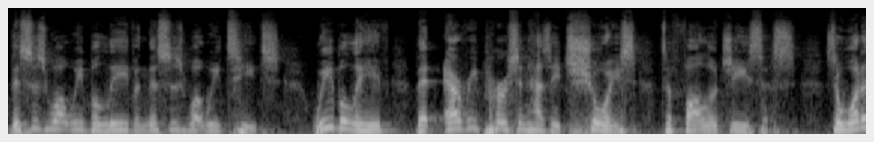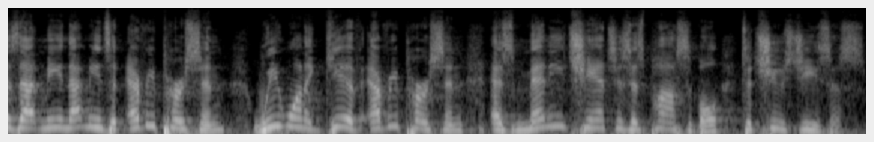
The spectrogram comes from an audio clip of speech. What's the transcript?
This is what we believe, and this is what we teach. We believe that every person has a choice to follow Jesus. So, what does that mean? That means that every person, we want to give every person as many chances as possible to choose Jesus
